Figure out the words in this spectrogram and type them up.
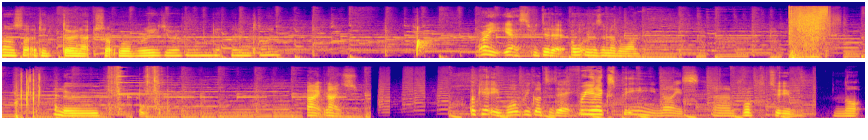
Last night I did donut shop robbery. Do you reckon we can get there in time? Right, yes, we did it. Oh, and there's another one. Hello. Alright, nice. Okay, what have we got today? Free XP, nice. And rob the tomb. Not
